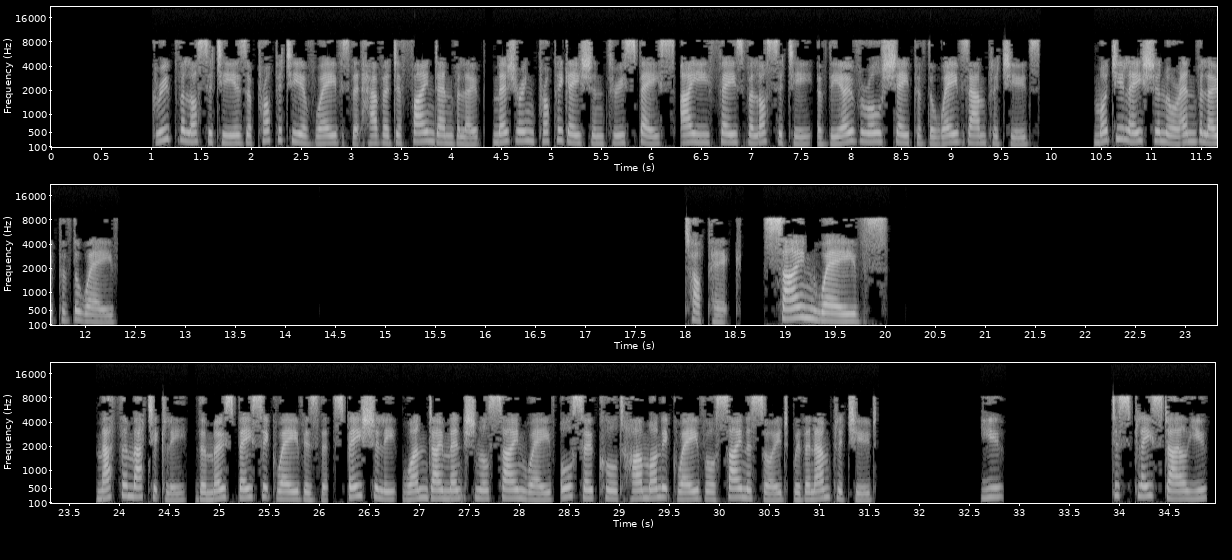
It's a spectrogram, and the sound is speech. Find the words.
Group velocity is a property of waves that have a defined envelope, measuring propagation through space, i.e., phase velocity of the overall shape of the wave's amplitudes, modulation or envelope of the wave. Topic: Sine waves. Mathematically, the most basic wave is the spatially one-dimensional sine wave also called harmonic wave or sinusoid with an amplitude u. Display style u.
